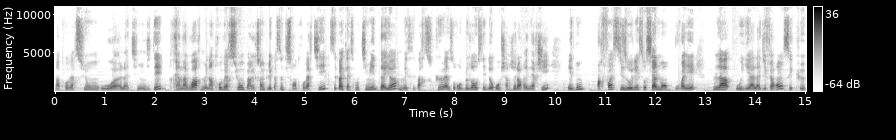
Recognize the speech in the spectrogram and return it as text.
l'introversion ou euh, la timidité, rien à voir, mais l'introversion, par exemple, les personnes qui sont introverties, c'est pas qu'elles sont timides d'ailleurs, mais c'est parce qu'elles auront besoin aussi de recharger leur énergie et donc parfois s'isoler socialement. Vous voyez, là où il y a la différence, c'est que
